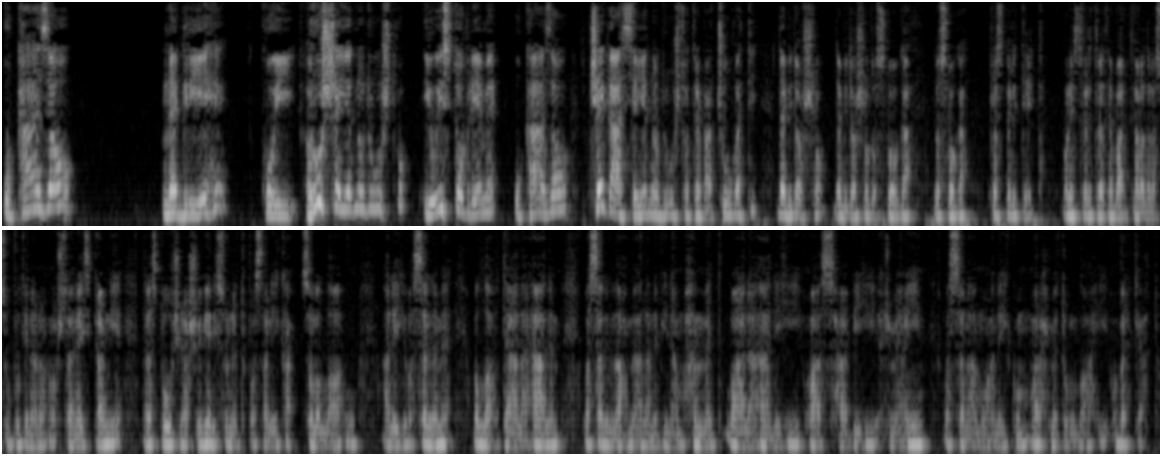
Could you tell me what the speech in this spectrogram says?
ukazao na grijehe koji ruše jedno društvo i u isto vrijeme ukazao čega se jedno društvo treba čuvati da bi došlo, da bi došlo do svoga, do svoga prosperiteta. On je stvoritelj te bar da nas uputi na ono što je najispravnije, da nas pouči našoj vjeri sunnetu poslanika, sallallahu alaihi wa sallame, wallahu ta'ala a'lam, wa sallallahu ala nebina Muhammed, wa ala alihi wa ashabihi ajma'in, wassalamu alaikum wa rahmetullahi wa barakatuh.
